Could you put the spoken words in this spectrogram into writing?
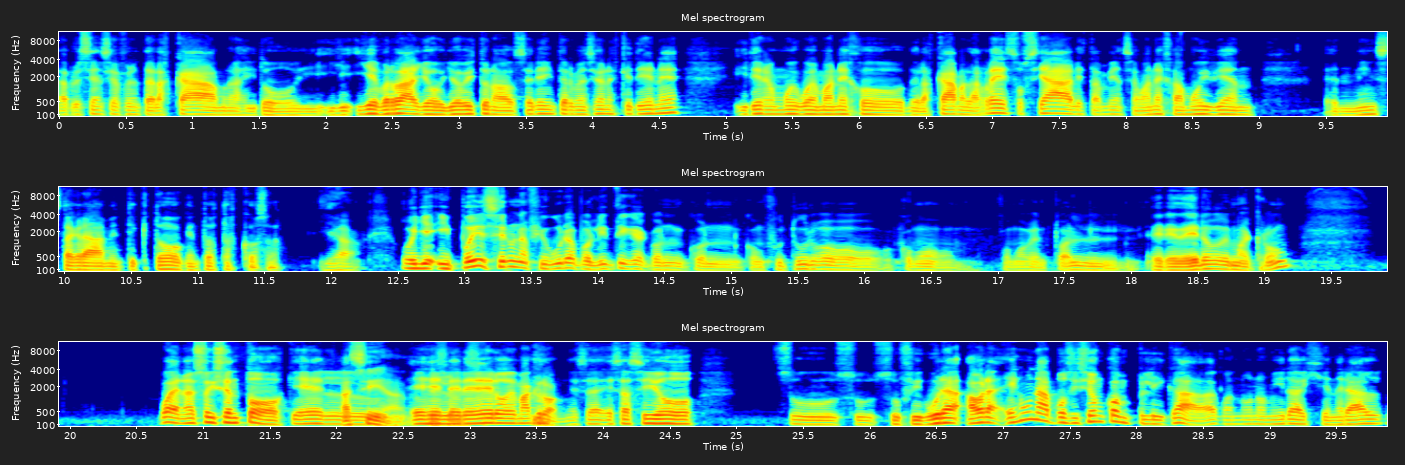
la presencia frente a las cámaras y todo. Y, y, es verdad, yo, yo he visto una serie de intervenciones que tiene y tiene un muy buen manejo de las cámaras, las redes sociales también se maneja muy bien en Instagram, en TikTok, en todas estas cosas. Ya. Oye, ¿y puede ser una figura política con, con, futuro como, como eventual heredero de Macron? Bueno, eso dicen todos, que él ah, es el heredero de Macron. Esa, ha sido su, su, figura. Ahora, es una posición complicada cuando uno mira en general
